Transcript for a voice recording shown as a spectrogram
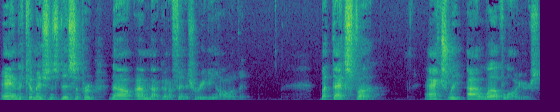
and the commission's disapproval. No, I'm not going to finish reading all of it. But that's fun. Actually, I love lawyers.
